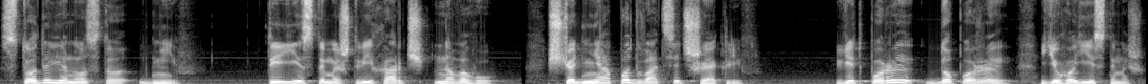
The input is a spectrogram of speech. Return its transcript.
190 днів. Ти їстимеш твій харч на вагу, щодня по 20 шеклів. Від пори до пори його їстимеш.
